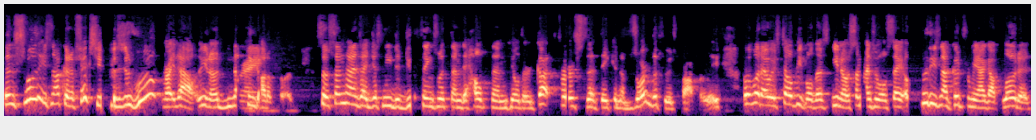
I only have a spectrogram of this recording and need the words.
then smoothie is not going to fix you because it's just whoop, right out. You know, nothing right. got absorbed. So sometimes I just need to do things with them to help them heal their gut first so that they can absorb the foods properly. But what I always tell people is, you know, sometimes we'll say, oh, smoothie's not good for me. I got bloated.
